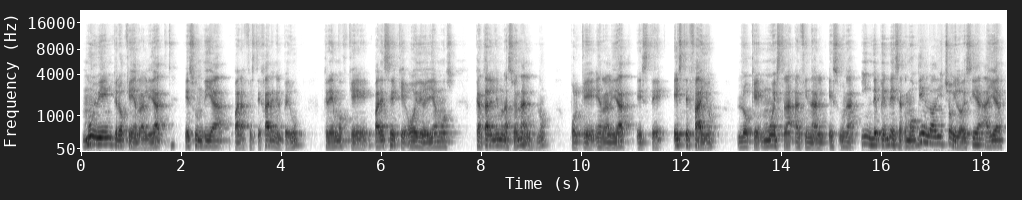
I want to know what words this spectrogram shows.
Muy bien, creo que en realidad es un día para festejar en el Perú. Creemos que parece que hoy deberíamos cantar el himno nacional, ¿no? Porque en realidad este, este fallo lo que muestra al final es una independencia, como bien lo ha dicho y lo decía ayer,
